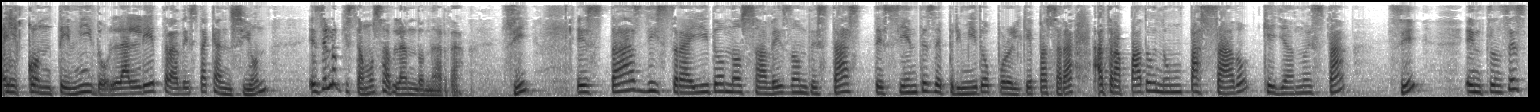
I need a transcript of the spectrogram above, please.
el contenido, la letra de esta canción, es de lo que estamos hablando, Narda. ¿Sí? Estás distraído, no sabes dónde estás, te sientes deprimido por el que pasará, atrapado en un pasado que ya no está, ¿sí? Entonces,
